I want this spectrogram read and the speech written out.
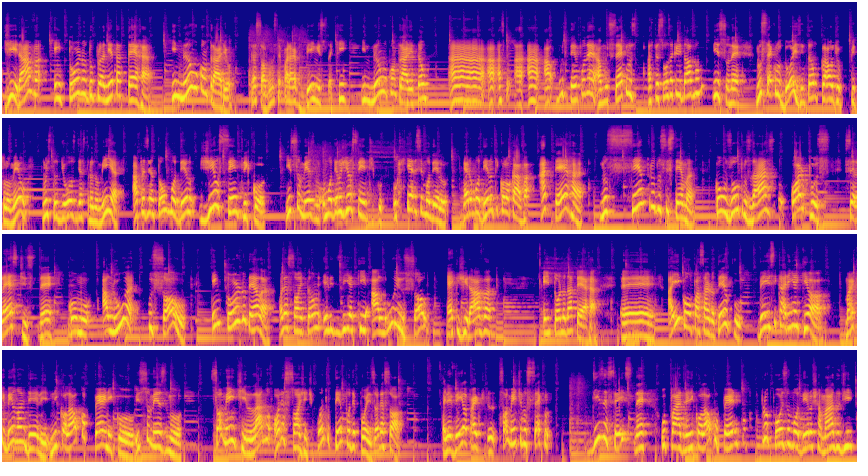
girava em torno do planeta Terra e não o contrário. Olha só, vamos separar bem isso daqui e não o contrário. Então, há, há, há, há, muito tempo, né? Há muitos séculos, as pessoas acreditavam nisso, né? No século II, então, Cláudio Ptolomeu um estudioso de astronomia, apresentou um modelo geocêntrico. Isso mesmo, o modelo geocêntrico. O que era esse modelo? Era um modelo que colocava a Terra no centro do sistema, com os outros corpos celestes, né, como a Lua, o Sol, em torno dela. Olha só, então ele dizia que a Lua e o Sol é que girava em torno da Terra. É... Aí, com o passar do tempo, veio esse carinha aqui, ó. Marque bem o nome dele, Nicolau Copérnico. Isso mesmo. Somente lá no. Olha só, gente, quanto tempo depois, olha só. Ele veio a partir somente no século 16, né? O padre Nicolau Copérnico propôs um modelo chamado de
